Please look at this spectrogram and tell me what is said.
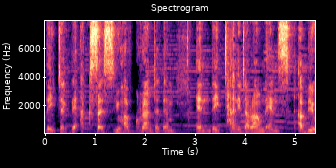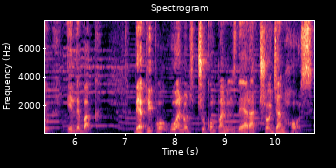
they take the access you have granted them, and they turn it around and stab you in the back. There are people who are not true companions, they are a Trojan horse.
